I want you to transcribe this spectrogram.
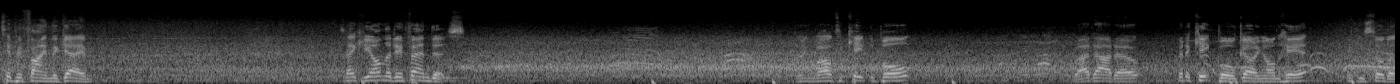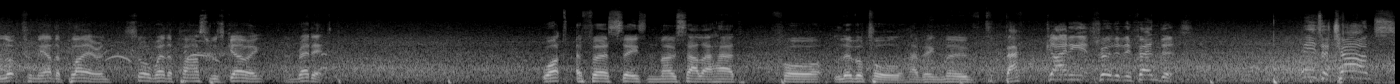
typifying the game. Taking on the defenders. Doing well to keep the ball. Guardado, bit of keep ball going on here. I think he saw the look from the other player and saw where the pass was going and read it. What a first season Mo Salah had for Liverpool, having moved back, guiding it through the defenders. Here's a chance.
